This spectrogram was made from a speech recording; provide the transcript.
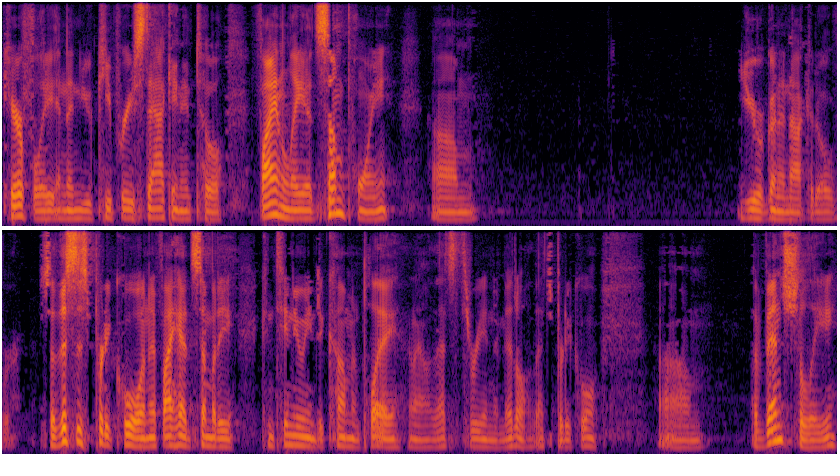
carefully, and then you keep restacking until finally, at some point, um, you're going to knock it over. So this is pretty cool. And if I had somebody continuing to come and play, now that's three in the middle. That's pretty cool. Um, eventually,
